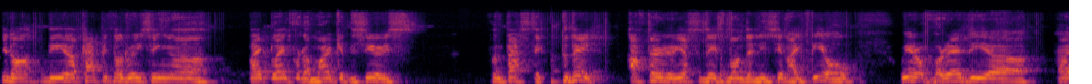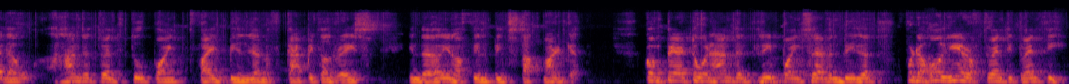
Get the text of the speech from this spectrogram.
you know, the uh, capital raising uh, pipeline for the market this year is fantastic. Today, after yesterday's Monde Nissin IPO, we're already uh, had a 122.5 billion of capital raise in the you know Philippine stock market compared to 103.7 billion for the whole year of 2020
